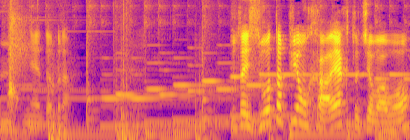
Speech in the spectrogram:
Mm, Nie, dobra. Tutaj złota piącha, a jak to działało?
